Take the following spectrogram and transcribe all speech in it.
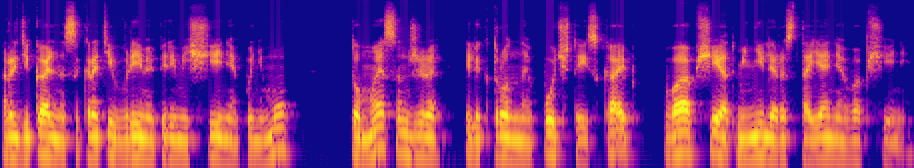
радикально сократив время перемещения по нему, то мессенджеры, электронная почта и скайп вообще отменили расстояние в общении.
